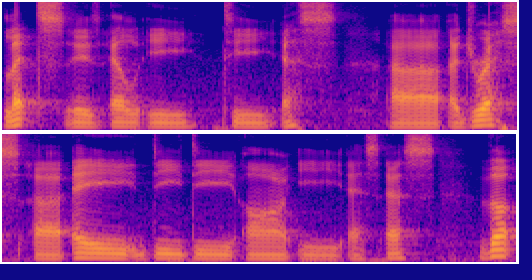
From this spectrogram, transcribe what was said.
let's is L E T S. Uh, address uh, A D D R E S S. The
